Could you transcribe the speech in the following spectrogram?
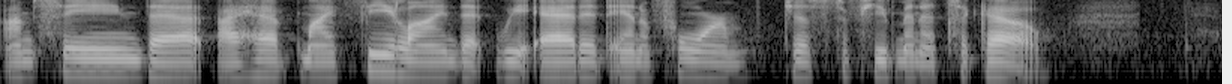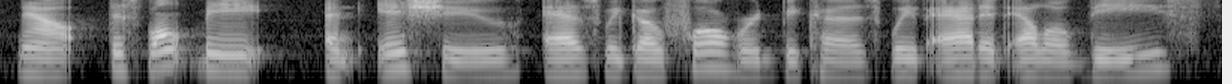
I'm seeing that I have my feline that we added in a form just a few minutes ago. Now, this won't be an issue as we go forward because we've added LOVs,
